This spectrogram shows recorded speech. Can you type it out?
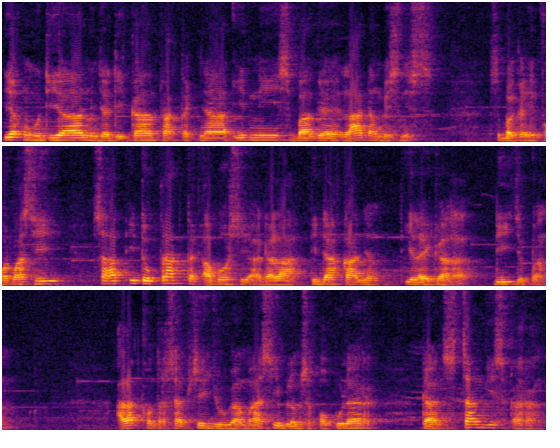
ia kemudian menjadikan prakteknya ini sebagai ladang bisnis. Sebagai informasi, saat itu praktek aborsi adalah tindakan yang ilegal di Jepang. Alat kontrasepsi juga masih belum sepopuler dan secanggih sekarang,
